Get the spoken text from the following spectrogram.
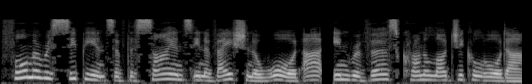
Former recipients of the Science Innovation Award are, in reverse chronological order.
